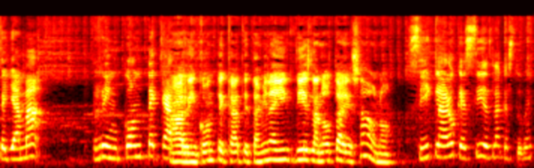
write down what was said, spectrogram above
se llama Rincón Tecate. Ah, Rincón Tecate. ¿También ahí tienes la nota esa o no? Sí, claro que sí, es la que estuve.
